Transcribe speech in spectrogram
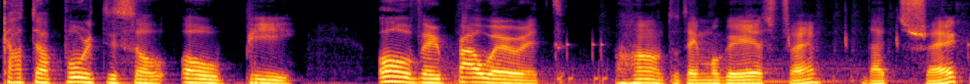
Katapulty są OP. Overpowered. Aha, tutaj mogę jeszcze dać trzech.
